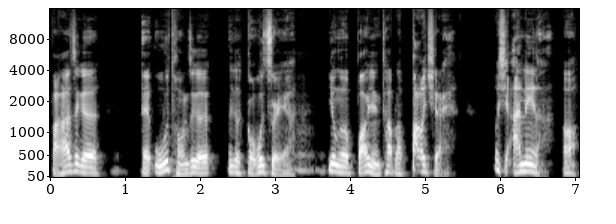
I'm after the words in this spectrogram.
把他这个呃武统这个那个狗嘴啊，嗯用个保险套把它包起来。我写安内了哦，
